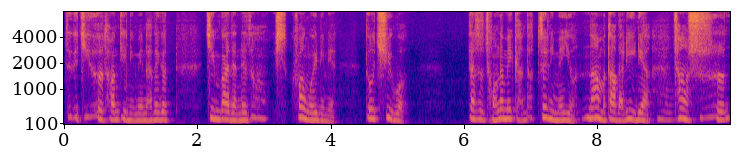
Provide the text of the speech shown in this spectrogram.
这个饥饿团体里面，他那个敬拜的那种氛围里面都去过，但是从来没感到这里面有那么大的力量，唱诗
